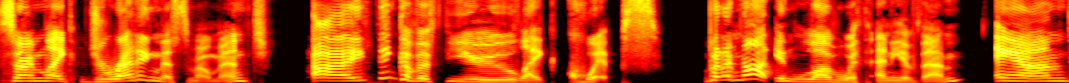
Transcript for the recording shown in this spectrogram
So I'm like dreading this moment. I think of a few like quips, but I'm not in love with any of them. And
